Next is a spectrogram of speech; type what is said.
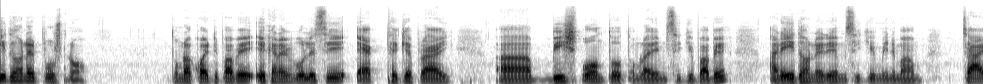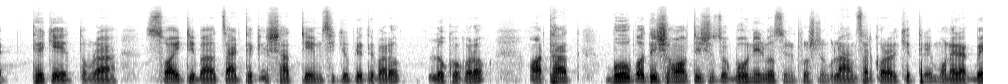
এই ধরনের প্রশ্ন তোমরা কয়টি পাবে? এখানে আমি বলেছি এক থেকে প্রায় বিশ পর্যন্ত তোমরা এমসিকিউ পাবে। আর এই ধরনের এমসিকিউ মিনিমাম চার থেকে তোমরা ছয়টি বা চার থেকে সাতটি এমসিকিউ পেতে পারো। লক্ষ্য করো। অর্থাৎ বহুপদী সমাপ্তি সূচক বহু নির্বাচনী প্রশ্নগুলো আনসার করার ক্ষেত্রে মনে রাখবে,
